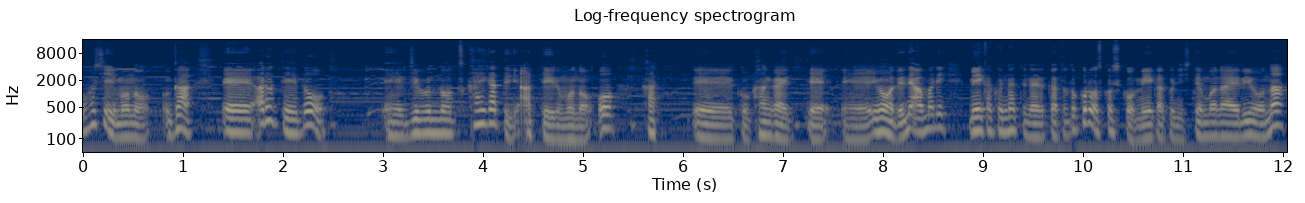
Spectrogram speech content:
欲しいものが、え、ある程度、え、自分の使い勝手に合っているものを買って、えー、こう考えて、えー、今までね、あまり明確になってなかったところを少しこう明確にしてもらえるような、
